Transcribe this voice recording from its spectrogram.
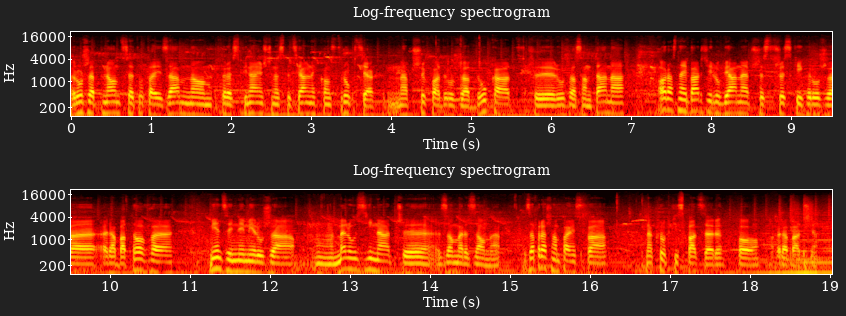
róże pnące tutaj za mną, które wspinają się na specjalnych konstrukcjach, na przykład róża Ducat czy róża Santana oraz najbardziej lubiane przez wszystkich róże rabatowe, m.in. róża mm, Meluzina czy Zomerzone. Zapraszam Państwa na krótki spacer po rabacie.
